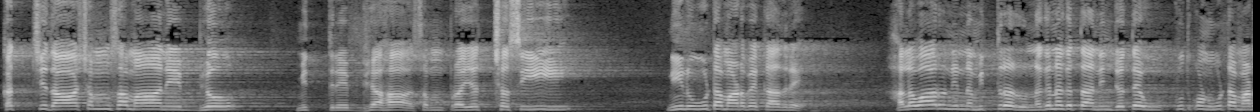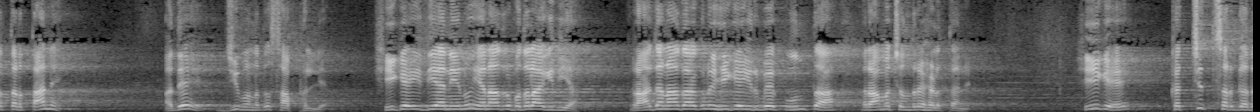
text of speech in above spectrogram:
ಕಚ್ಚಿದಾಶಂಸಮಾನೇಭ್ಯೋ ಮಿತ್ರೇಭ್ಯ ಸಂಪ್ರಯಚ್ಛಸಿ. ನೀನು ಊಟ ಮಾಡಬೇಕಾದ್ರೆ ಹಲವಾರು ನಿನ್ನ ಮಿತ್ರರು ನಗನಗತಾ ನಿನ್ನ ಜೊತೆ ಕೂತ್ಕೊಂಡು ಊಟ ಮಾಡ್ತಾರೆ ತಾನೆ ಅದೇ ಜೀವನದ ಸಾಫಲ್ಯ. ಹೀಗೆ ಇದೆಯಾ ನೀನು? ಏನಾದರೂ ಬದಲಾಗಿದೆಯಾ? ರಾಜನಾದಾಗಲೂ ಹೀಗೆ ಇರಬೇಕು ಅಂತ ರಾಮಚಂದ್ರ ಹೇಳ್ತಾನೆ. ಹೀಗೆ ಕಚ್ಚಿತ್ ಸರ್ಗದ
